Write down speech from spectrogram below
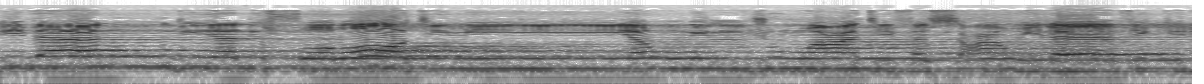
إذا نودي للصلاة من يوم الجمعة فاسعوا إلى ذكر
